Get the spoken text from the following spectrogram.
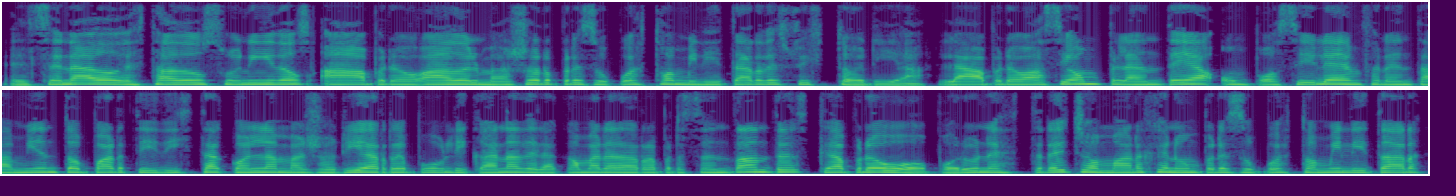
El Senado de Estados Unidos ha aprobado el mayor presupuesto militar de su historia. La aprobación plantea un posible enfrentamiento partidista con la mayoría republicana de la Cámara de Representantes, que aprobó por un estrecho margen un presupuesto militar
